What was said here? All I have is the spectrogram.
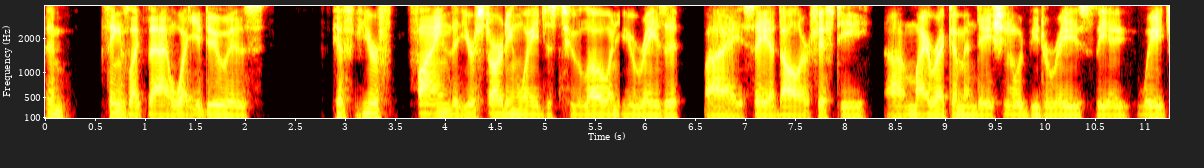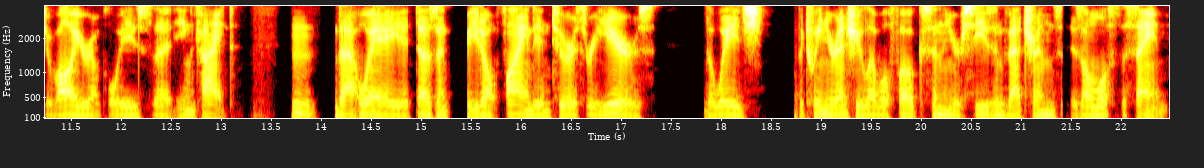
and things like that. And what you do is if you find that your starting wage is too low and you raise it by say a dollar fifty, um, my recommendation would be to raise the wage of all your employees the in kind. Hmm. That way it doesn't, you don't find in two or three years the wage between your entry level folks and your seasoned veterans is almost the same.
